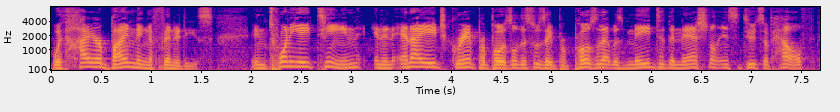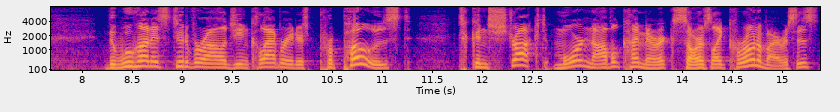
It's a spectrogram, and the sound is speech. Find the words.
with higher binding affinities. In 2018, in an NIH grant proposal, this was a proposal that was made to the National Institutes of Health, the Wuhan Institute of Virology and collaborators proposed to construct more novel chimeric SARS like coronaviruses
